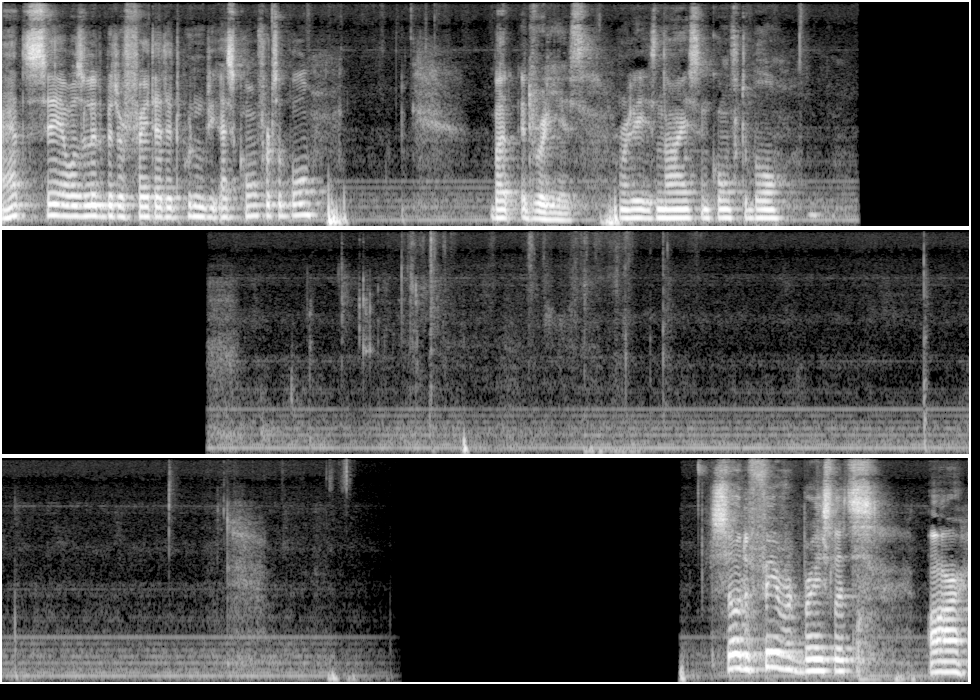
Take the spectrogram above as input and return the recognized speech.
I had to say I was a little bit afraid that it wouldn't be as comfortable, but it really is. Really is nice and comfortable. So the favorite bracelets are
